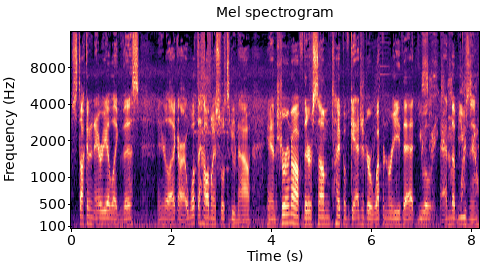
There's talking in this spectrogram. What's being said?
stuck in an area like this, and you're like, all right, what the hell am I supposed to do now? And sure enough, there's some type of gadget or weaponry that you will end up using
